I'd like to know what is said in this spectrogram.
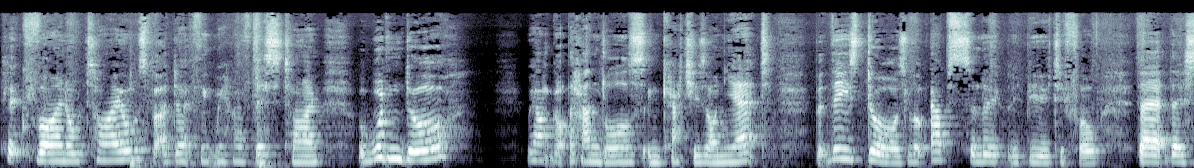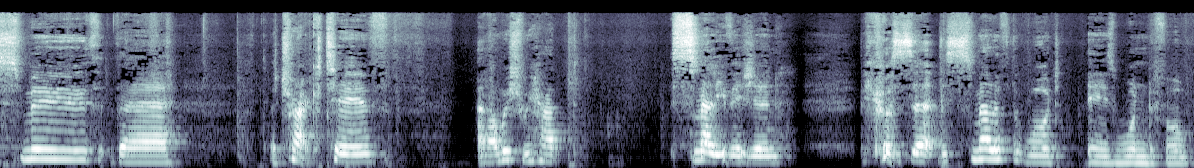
click vinyl tiles, but I don't think we have this time. A wooden door, we haven't got the handles and catches on yet, but these doors look absolutely beautiful. They're, they're smooth, they're attractive, and I wish we had smelly vision because uh, the smell of the wood is wonderful.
